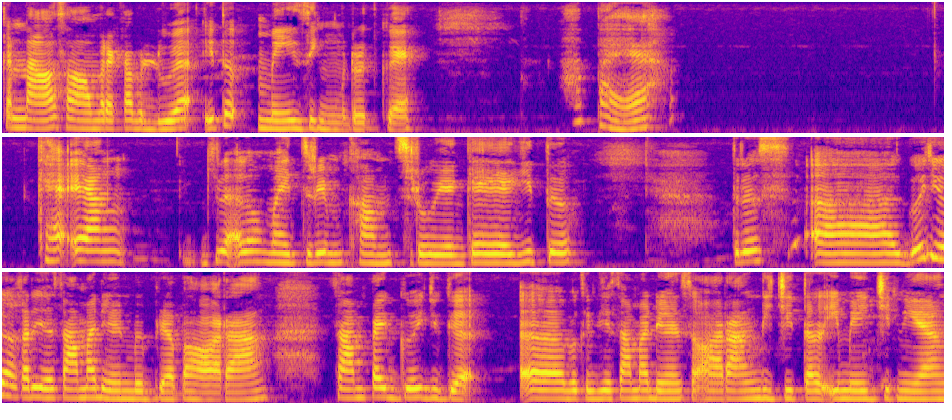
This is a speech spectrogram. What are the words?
kenal sama mereka berdua itu amazing menurut gue. Apa ya? Kayak yang gila loh my dream come true yang kayak gitu. Terus uh, gue juga kerja sama dengan beberapa orang. Sampai gue juga uh, bekerja sama dengan seorang digital imagine yang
